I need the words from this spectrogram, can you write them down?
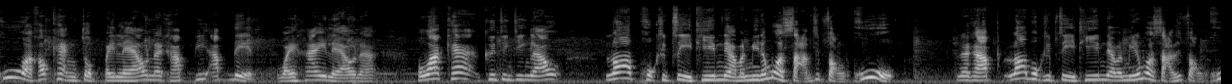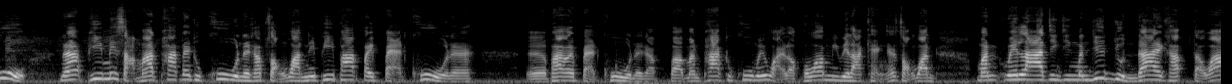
คู่อะเขาแข่งจบไปแล้วนะครับ พี่อัปเดตไว้ให้แล้วนะ เพราะว่าแค่คือจริง ๆ แล้ว รอบ 64 ทีมเนี่ยมันมีทั้งหมด 32 คู่นะครับรอบ 64 ทีมเนี่ยมันมีทั้งหมด 32 คู่นะพี่ไม่สามารถพากได้ทุกคู่นะครับ2วันนี้พี่พากไป 8 คู่นะเออพากไป 8 คู่นะครับมันพากทุกคู่ไม่ไหวหรอกเพราะว่ามีเวลาแข่งแค่ 2 วัน มันเวลาจริง ๆ มันยืดหยุ่นได้ครับ แต่ว่า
